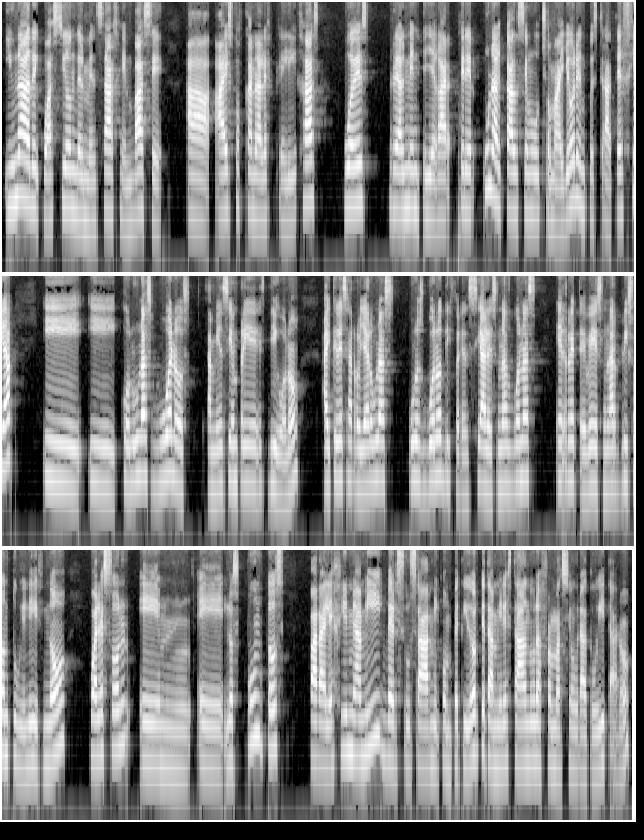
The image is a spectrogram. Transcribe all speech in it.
y una adecuación del mensaje en base a, estos canales que elijas, puedes realmente llegar a tener un alcance mucho mayor en tu estrategia y, con unos buenos, también siempre digo, ¿no? Hay que desarrollar unas, unos buenos diferenciales, unas buenas RTBs, unas reason to believe, ¿no? ¿Cuáles son em, eh, los puntos para elegirme a mí versus a mi competidor que también está dando una formación gratuita, ¿no?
